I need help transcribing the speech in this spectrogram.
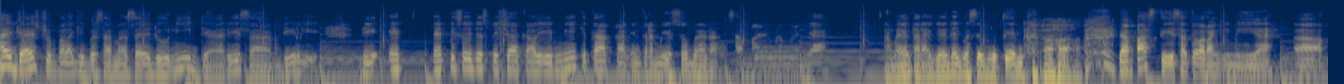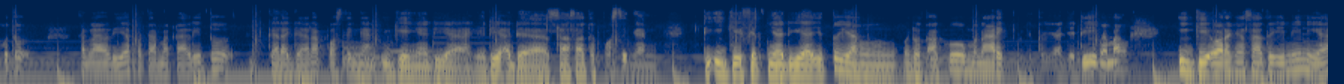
Hai guys, jumpa lagi bersama saya Doni dari Saham Daily. Di episode spesial kali ini kita akan intermezzo bareng sama yang namanya namanya ntar aja deh gue sebutin. yang pasti satu orang ini ya, uh, aku tuh kenal dia pertama kali tuh gara-gara postingan IG-nya dia. Jadi ada salah satu postingan di IG feed-nya dia itu yang menurut aku menarik gitu ya. Jadi memang IG orang yang satu ini nih ya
